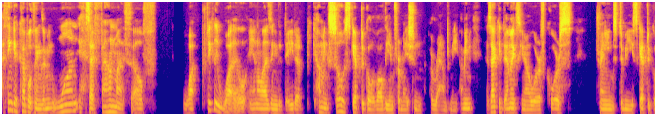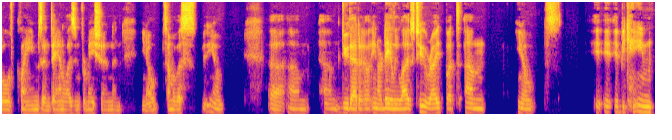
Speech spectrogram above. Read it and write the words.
I think a couple things. I mean, one is I found myself, what, particularly while analyzing the data, becoming so skeptical of all the information around me. I mean, as academics, you know, we're of course trained to be skeptical of claims and to analyze information, and you know, some of us, you know, uh, um, um, do that uh, in our daily lives too, right? But um, you know, it, it, became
